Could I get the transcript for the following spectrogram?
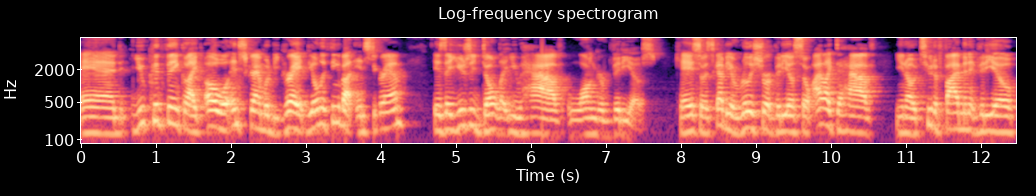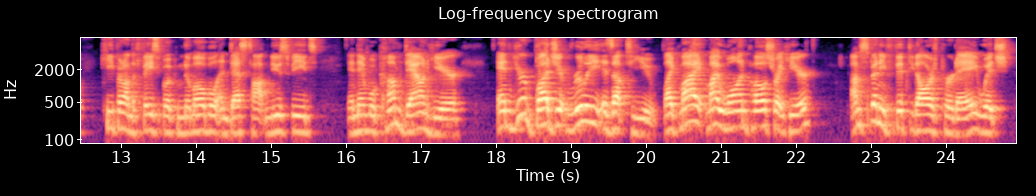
and you could think like oh well Instagram would be great. The only thing about Instagram is they usually don't let you have longer videos Okay, so it's got to be a really short video. So I like to have you know two to five minute video keep it on the Facebook mobile and desktop news feeds and then we'll come down here and your budget really is up to you. Like my my one post right here I'm spending $50 per day which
